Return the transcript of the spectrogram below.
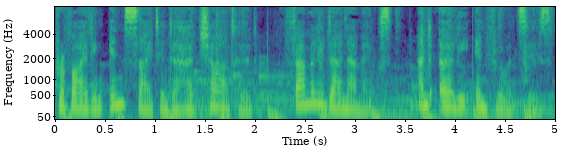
providing insight into her childhood, family dynamics, and early influences.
